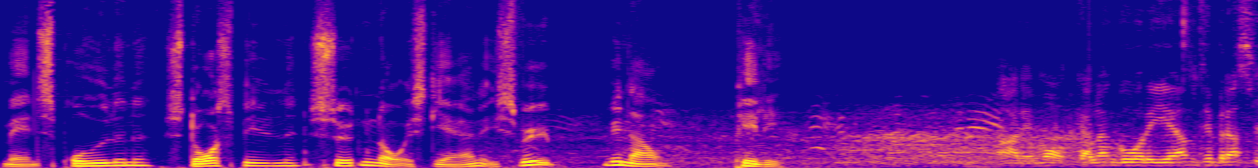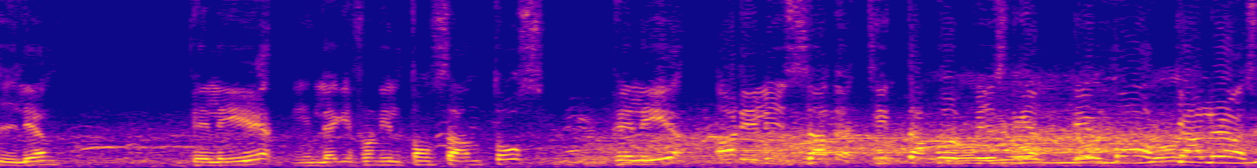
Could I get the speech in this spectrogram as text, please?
med en sprudlende, storspillende 17-årig stjerne i svøb ved navn Pelé. Ja, det är Makallen går igen till Brasilien. Pelé, inlägg från Nilton Santos. Pelé, ja det är lysande. Titta på uppvisningen. Det är makalöst.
